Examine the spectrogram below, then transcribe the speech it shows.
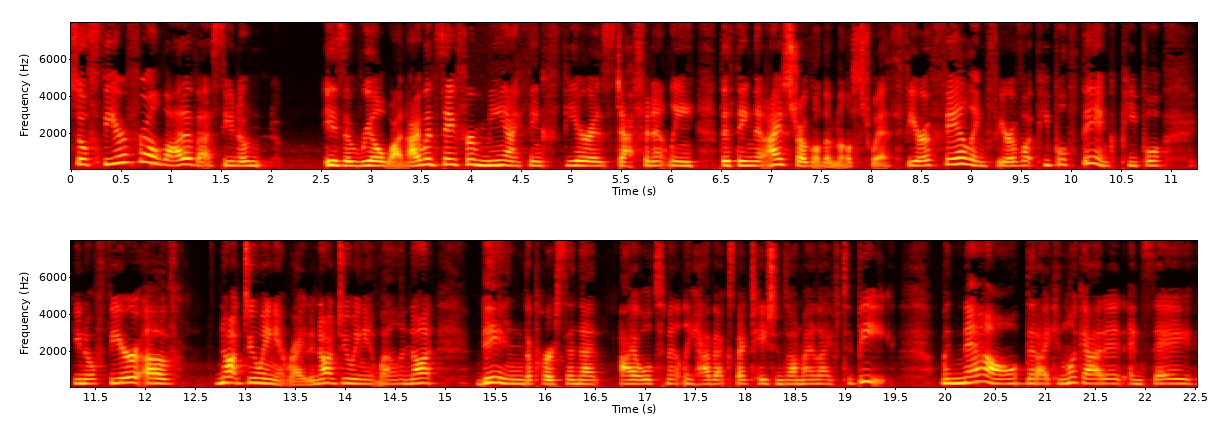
So, fear for a lot of us, you know, is a real one. I would say for me, I think fear is definitely the thing that I struggle the most with fear of failing, fear of what people think, people, you know, fear of not doing it right and not doing it well and not being the person that I ultimately have expectations on my life to be. But now that I can look at it and say,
